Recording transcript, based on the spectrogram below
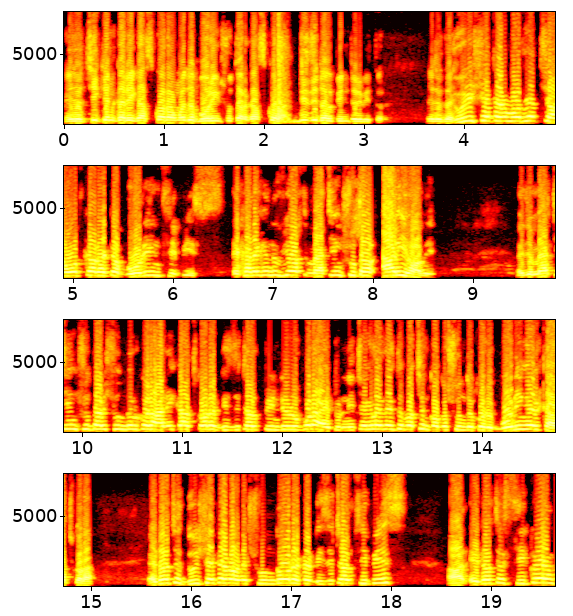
এই যে চিকেন কারি কাজ করার মধ্যে বোরিং সুতার কাজ করা ডিজিটাল প্রিন্টের ভিতরে। দুই সেটের মধ্যে চমৎকার একটা বোরিং থ্রি পিস এখানে কিন্তু ভিউয়ার্স ম্যাচিং সুতার আড়ি হবে। এই যে ম্যাচিং সুতার সুন্দর করে আড়ি কাজ করা ডিজিটাল প্রিন্টের উপর। আর একটু নিচে গেলে দেখতে পাচ্ছেন কত সুন্দর করে বোরিং এর কাজ করা। এটা হচ্ছে দুই সেটের অনেক সুন্দর একটা ডিজিটাল থ্রি পিস আর এটা হচ্ছে সিকোয়েন্স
